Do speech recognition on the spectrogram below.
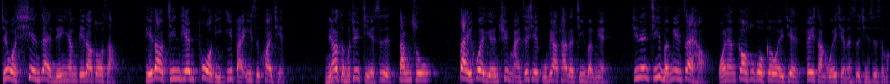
结果现在联阳跌到多少？跌到今天破底一百一十块钱。你要怎么去解释当初带会员去买这些股票，它的基本面。今天基本面再好，王良告诉过各位一件非常危险的事情是什么？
